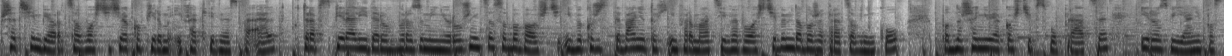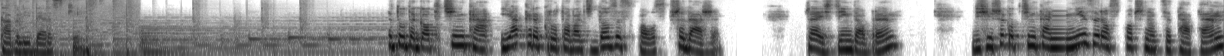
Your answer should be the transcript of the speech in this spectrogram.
przedsiębiorcą, właścicielką firmy Effectiveness.pl, która wspiera liderów w rozumieniu różnic osobowości i wykorzystywaniu tych informacji we właściwym doborze pracowników, podnoszeniu jakości współpracy i rozwijaniu postawy liderskiej. Tytuł tego odcinka: Jak rekrutować do zespołu sprzedaży. Cześć, dzień dobry. Dzisiejszego odcinka nie rozpocznę cytatem,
